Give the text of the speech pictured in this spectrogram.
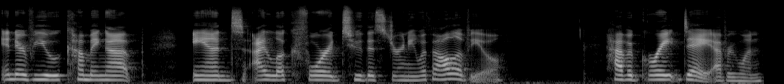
interview coming up, and I look forward to this journey with all of you. Have a great day, everyone.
